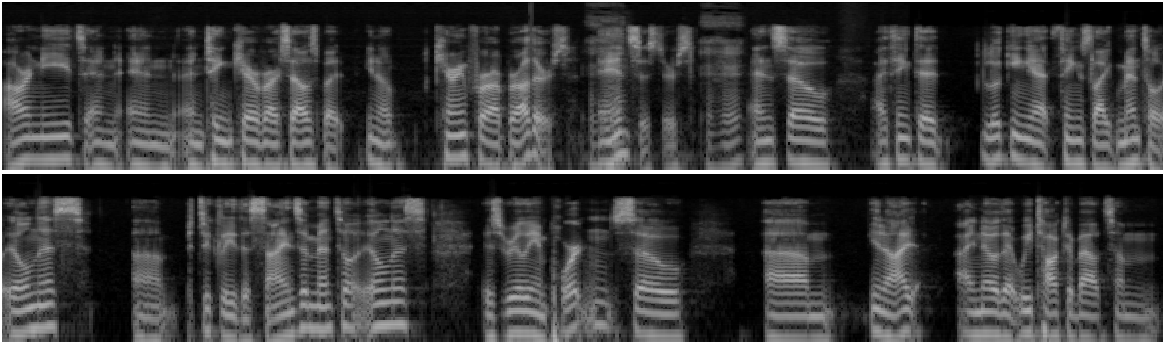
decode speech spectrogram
our needs and and and taking care of ourselves, but you know caring for our brothers mm-hmm. and sisters. Mm-hmm. And so I think that looking at things like mental illness, um, particularly the signs of mental illness, is really important. So um, you know I I know that we talked about some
